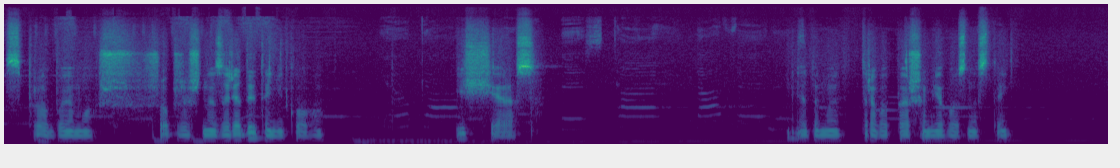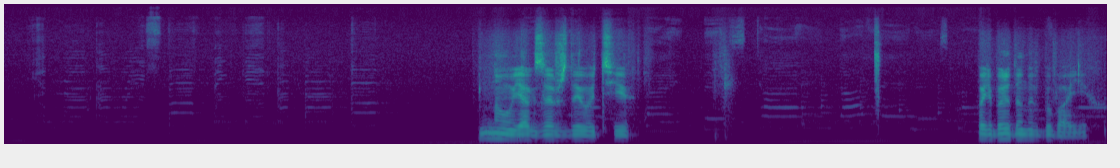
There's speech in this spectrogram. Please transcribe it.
Спробуємо, щоб же ж не зарядити нікого. І ще раз. Я думаю, треба першим його знести. Ну, як завжди, оті. Хоч би да не вбивай їх.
